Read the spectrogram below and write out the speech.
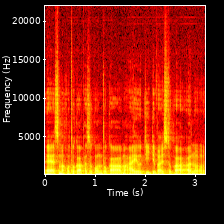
えースマホとかパソコンとか、まあ、IoT デバイスとかあの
